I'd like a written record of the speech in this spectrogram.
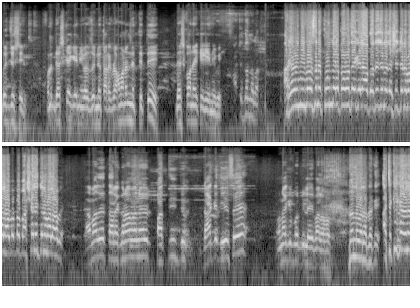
ধৈর্যশীল। উনি দেশকে এগিয়ে নেবার জন্য তারেক রহমানের নেতৃত্বে দেশকে অনেক এগিয়ে নেবে। আচ্ছা ধন্যবাদ। আগামী নির্বাচনে কোন দল ক্ষমতায় গেলে আপনাদের জন্য দেশের জন্য ভালো হবে বা বাসখালীর জন্য ভালো হবে? আমাদের তারেক রহমানের প্রার্থী যাকে দিয়েছে ওনাকে ভোট দিলে ভালো হবে। ধন্যবাদ আপনাকে। আচ্ছা কি কারণে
